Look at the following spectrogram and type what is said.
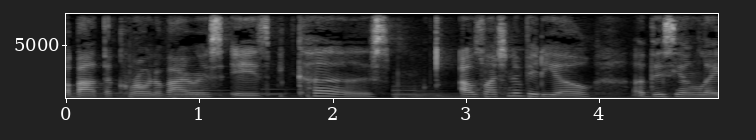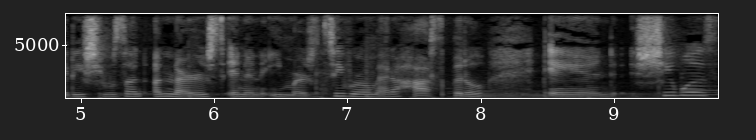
about the coronavirus is because I was watching a video of this young lady. She was a, nurse in an emergency room at a hospital, and she was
